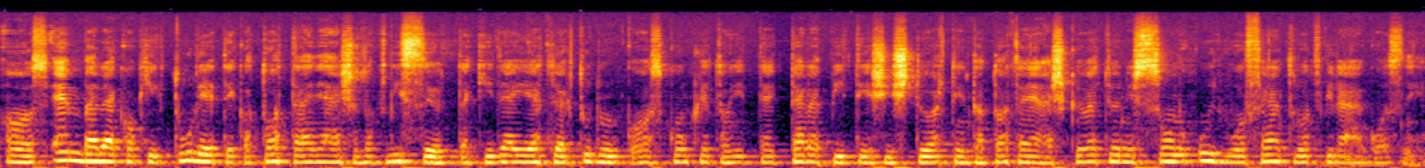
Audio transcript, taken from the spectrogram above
az emberek, akik túlélték a tatárjás, azok visszajöttek ide, illetve tudunk azt konkrétan, hogy itt egy telepítés is történt a tatárjás követően, és szónok úgy volt fel tudott virágozni.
